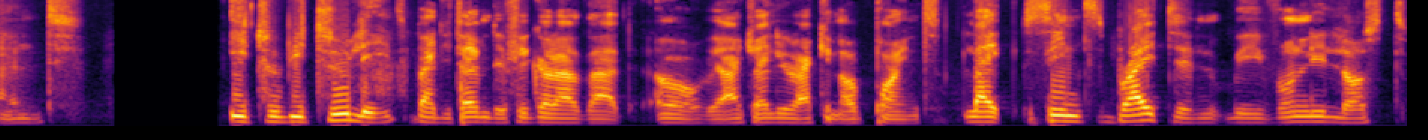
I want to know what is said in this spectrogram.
and it will be too late by the time they figure out that oh we're actually racking up points. Like since Brighton, we've only lost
